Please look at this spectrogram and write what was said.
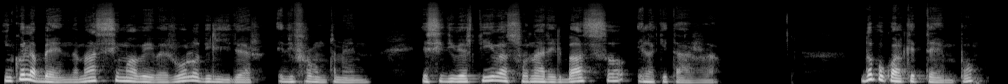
In quella band Massimo aveva il ruolo di leader e di frontman e si divertiva a suonare il basso e la chitarra. Dopo qualche tempo,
